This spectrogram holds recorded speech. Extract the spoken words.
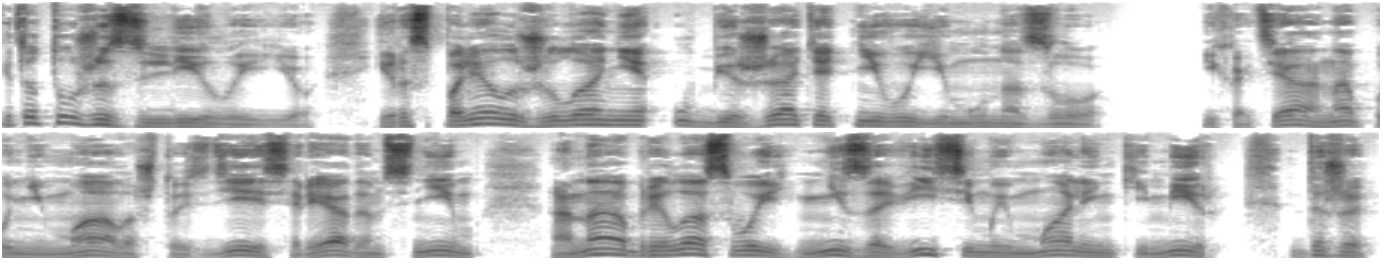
Это тоже злило ее и распаляло желание убежать от него ему назло. И хотя она понимала, что здесь, рядом с ним, она обрела свой независимый маленький мир, даже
